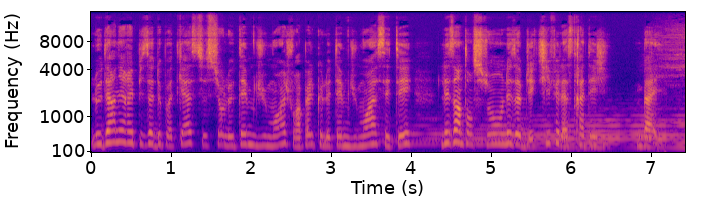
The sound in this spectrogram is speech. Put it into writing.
le dernier épisode de podcast sur le thème du mois. Je vous rappelle que le thème du mois c'était les intentions, les objectifs et la stratégie. Bye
